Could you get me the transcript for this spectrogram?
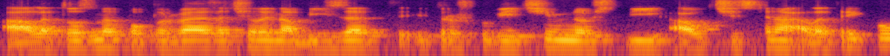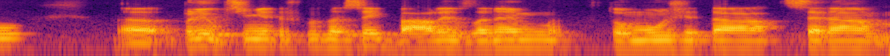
a letos jsme poprvé začali nabízet i trošku větší množství aut čistě na elektriku. Úplně upřímně trošku jsme se jich báli vzhledem k tomu, že ta cena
